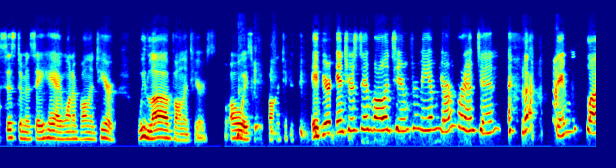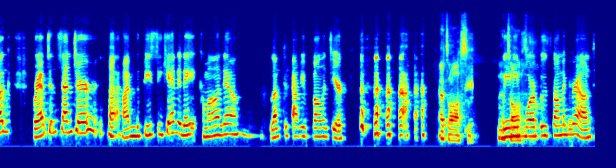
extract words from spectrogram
system and say hey i want to volunteer we love volunteers always volunteer if you're interested in volunteering for me i'm you're in brampton same plug, Brampton Center. I'm the PC candidate. Come on down. Love to have you volunteer. That's awesome. That's we need awesome. more boots on the ground.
